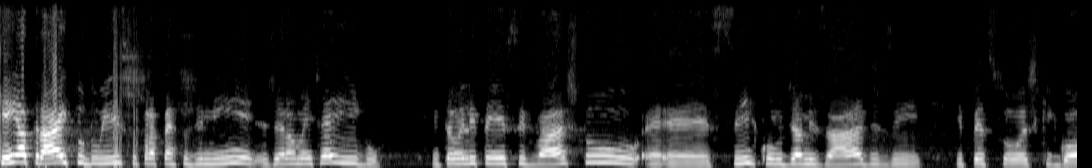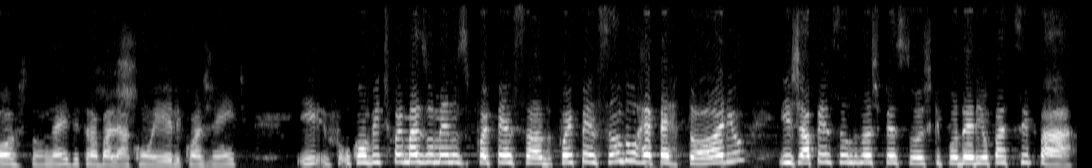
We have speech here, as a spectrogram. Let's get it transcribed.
quem atrai tudo isso para perto de mim geralmente é Igor. Então ele tem esse vasto é, é, círculo de amizades e, e, pessoas que gostam né, de trabalhar com ele, com a gente. E o convite foi mais ou menos foi pensado, foi pensando o repertório e já pensando nas pessoas que poderiam participar.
